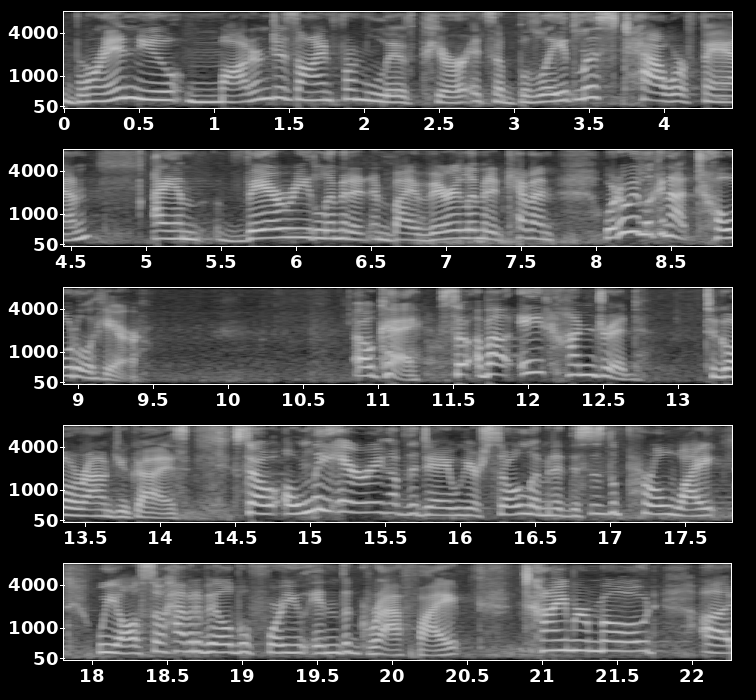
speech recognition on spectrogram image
brand new, modern design from LivePure. It's a bladeless tower fan. I am very limited, and by very limited, Kevin, what are we looking at total here? Okay, so about 800 to go around, you guys. So only airing of the day. We are so limited. This is the pearl white. We also have it available for you in the graphite. Timer mode, uh,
